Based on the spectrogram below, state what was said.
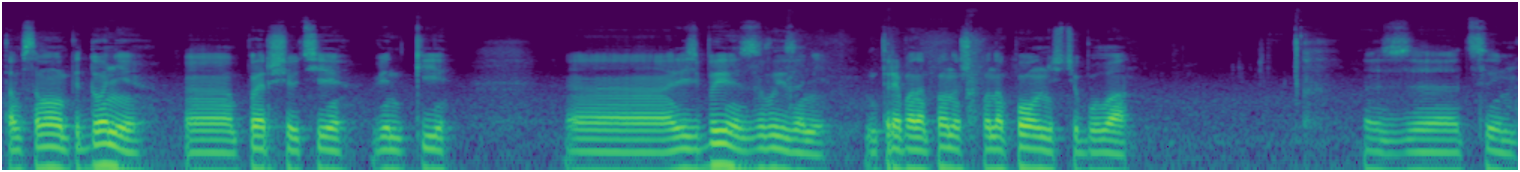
Там в самому піддоні е, перші ці вінки е, різьби злизані. Треба, напевно, щоб вона повністю була з цим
